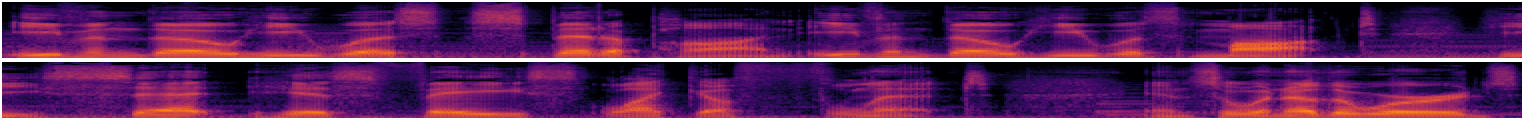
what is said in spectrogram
even though he was spit upon, even though he was mocked, he set his face like a flint. And so, in other words,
